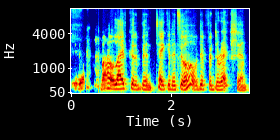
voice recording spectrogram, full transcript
you know, my whole life could have been taken into a whole different direction.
